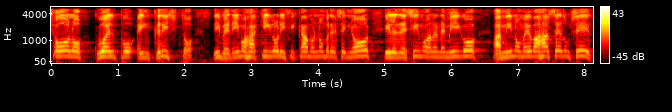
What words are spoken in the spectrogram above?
solo cuerpo en Cristo. Y venimos aquí, glorificamos el nombre del Señor y le decimos al enemigo, a mí no me vas a seducir.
